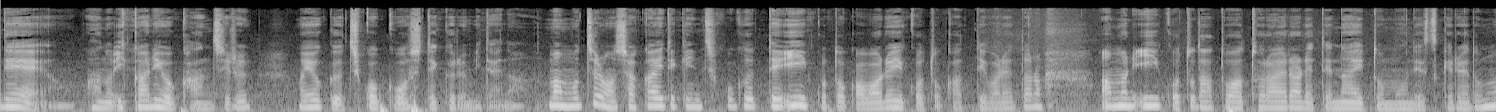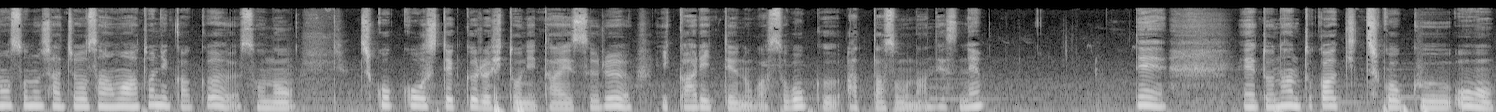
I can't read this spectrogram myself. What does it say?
であの怒りを感じる、まあ、よく遅刻をしてくるみたいなまあもちろん社会的に遅刻っていいことか悪いことかって言われたらあんまりいいことだとは捉えられてないと思うんですけれどもその社長さんはとにかくその遅刻をしてくる人に対する怒りっていうのがすごくあったそうなんですね。でえーと、なんとか遅刻を、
